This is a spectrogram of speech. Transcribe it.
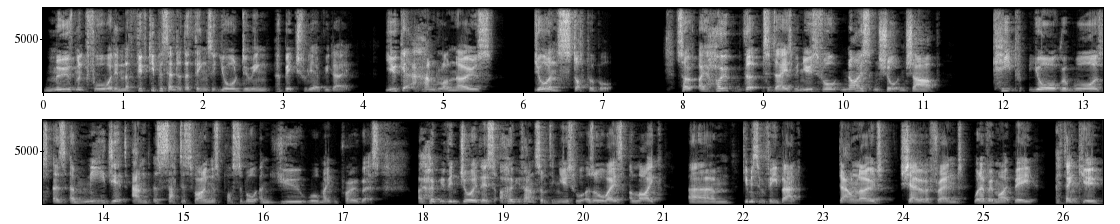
movement forward in the 50% of the things that you're doing habitually every day. You get a handle on those, you're unstoppable. So I hope that today has been useful, nice and short and sharp keep your rewards as immediate and as satisfying as possible, and you will make progress. I hope you've enjoyed this. I hope you found something useful. As always, a like, um, give me some feedback, download, share with a friend, whatever it might be. I thank you.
